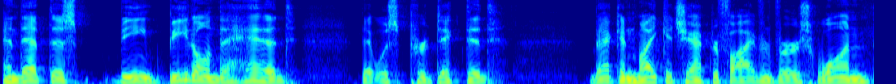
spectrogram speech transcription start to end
And that this being beat on the head that was predicted back in Micah chapter 5 and verse 1,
